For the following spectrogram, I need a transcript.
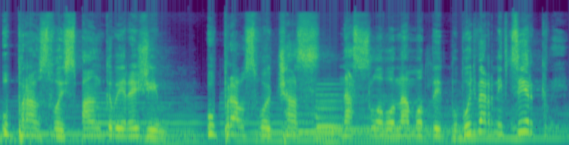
Uprav svoj spánkový režim. Uprav svoj čas na slovo, na modlitbu. Buď verný v cirkvi.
